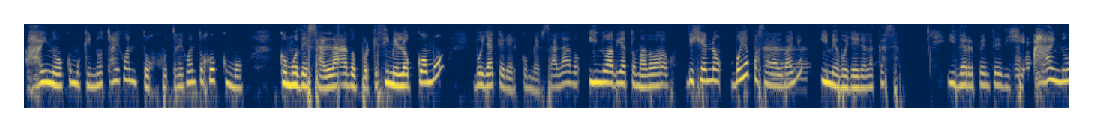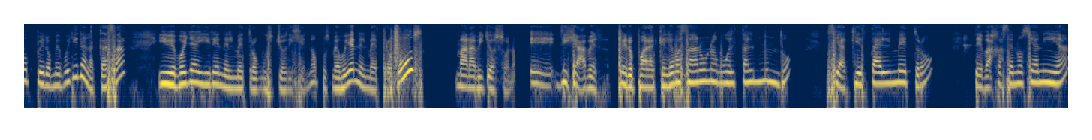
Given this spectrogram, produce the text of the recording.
Ay, no, como que no traigo antojo, traigo antojo como, como de salado, porque si me lo como, voy a querer comer salado. Y no había tomado agua. Dije, no, voy a pasar al baño Ah, y me voy a ir a la casa. Y de repente dije, ay, no, pero me voy a ir a la casa y me voy a ir en el metrobús. Yo dije, no, pues me voy en el metrobús, maravilloso, ¿no? Eh, dije, a ver, pero ¿para qué le vas a dar una vuelta al mundo si aquí está el metro, te bajas en Oceanía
